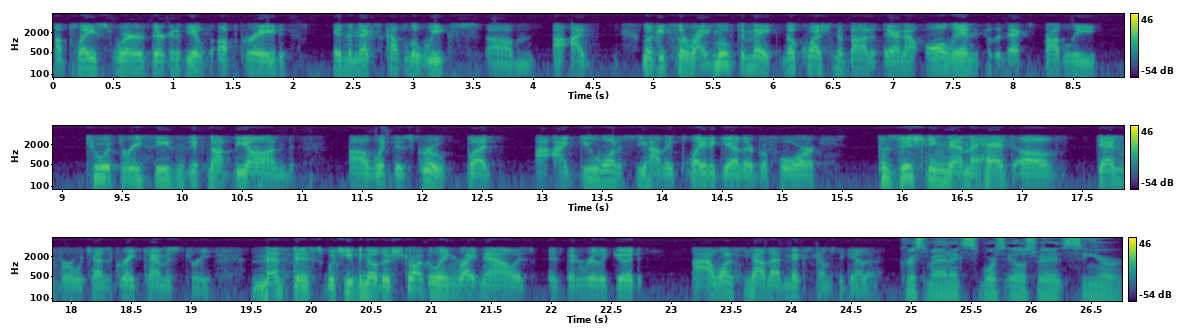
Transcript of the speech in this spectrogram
a place where they're going to be able to upgrade in the next couple of weeks. Um, I look, it's the right move to make, no question about it. They are now all in for the next probably two or three seasons, if not beyond, uh, with this group. But I, I do want to see how they play together before positioning them ahead of Denver, which has great chemistry, Memphis, which even though they're struggling right now, has, has been really good. I want to see how that mix comes together. Chris Mannix, Sports Illustrated senior.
